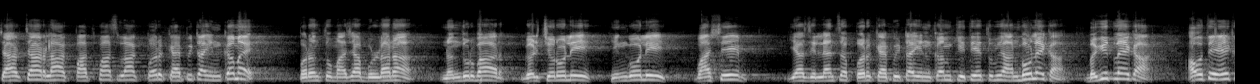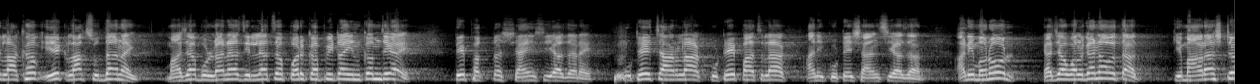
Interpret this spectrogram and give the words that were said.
चार चार लाख पाच पाच लाख पर कॅपिटा इन्कम आहे. परंतु माझ्या बुलढाणा नंदुरबार गडचिरोली हिंगोली वाशिम या जिल्ह्यांचं पर कॅपिटा इन्कम किती आहे तुम्ही अनुभवलंय का? बघितलंय का? अहो ते एक लाख एक लाख सुद्धा नाही. माझ्या बुलढाणा जिल्ह्याचं पर कॅपिटा इन्कम जे आहे ते फक्त शहाऐंशी हजार आहे. कुठे चार लाख कुठे पाच लाख आणि कुठे शहाऐंशी हजार. आणि म्हणून ह्या ज्या वल्गना होतात की महाराष्ट्र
